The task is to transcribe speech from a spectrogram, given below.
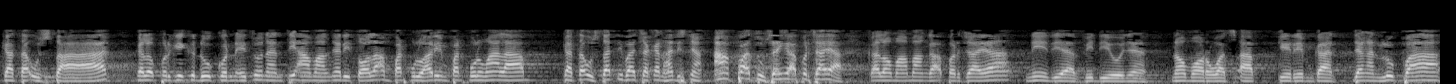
Kata Ustaz, kalau pergi ke dukun itu nanti amalnya ditolak 40 hari 40 malam. Kata Ustaz dibacakan hadisnya. Apa tuh? Saya nggak percaya. Kalau mama nggak percaya, nih dia videonya. Nomor WhatsApp kirimkan. Jangan lupa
